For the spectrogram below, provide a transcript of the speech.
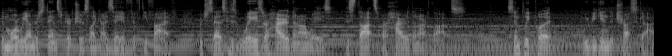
the more we understand scriptures like Isaiah 55, which says, His ways are higher than our ways, His thoughts are higher than our thoughts. Simply put, we begin to trust God.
